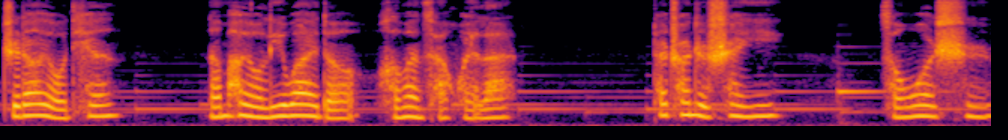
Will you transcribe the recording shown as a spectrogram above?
直到有天，男朋友例外的很晚才回来，她穿着睡衣，从卧室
